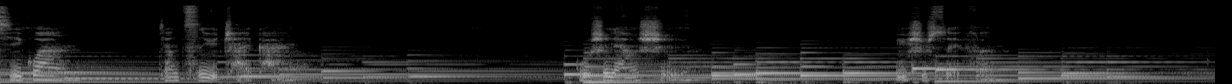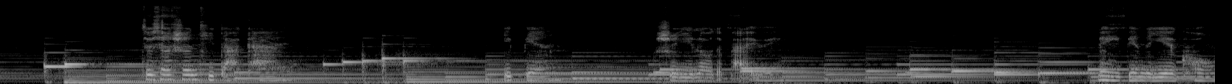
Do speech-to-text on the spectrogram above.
习惯将词语拆开，故事粮食，雨是随分，就像身体打开，一边是遗漏的白云，另一边的夜空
